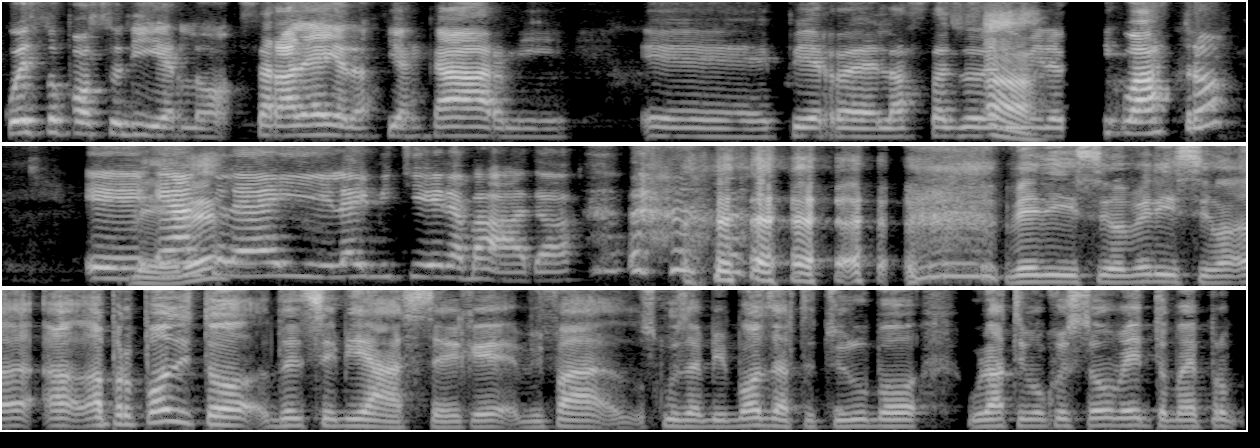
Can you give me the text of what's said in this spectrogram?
questo posso dirlo, sarà lei ad affiancarmi eh, per la stagione ah. 2024 e, e, anche lei, lei mi tiene a bada. benissimo, benissimo. A, a, a, proposito del semiasse, che mi fa, scusami Mozart, ti rubo un attimo questo momento, ma è pro-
